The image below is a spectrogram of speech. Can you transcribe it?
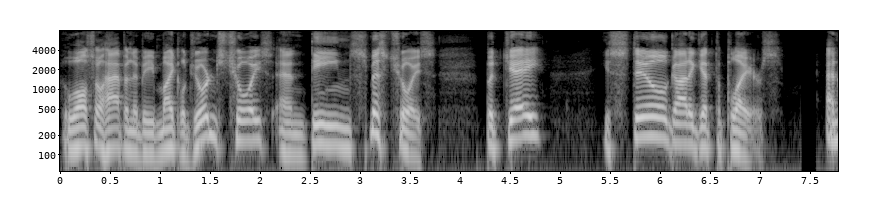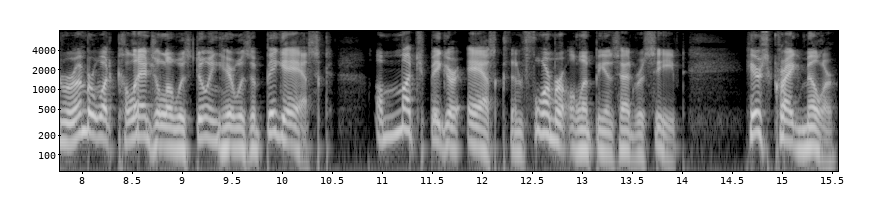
who also happened to be Michael Jordan's choice and Dean Smith's choice. But Jay, you still got to get the players. And remember what Colangelo was doing here was a big ask, a much bigger ask than former Olympians had received. Here's Craig Miller,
